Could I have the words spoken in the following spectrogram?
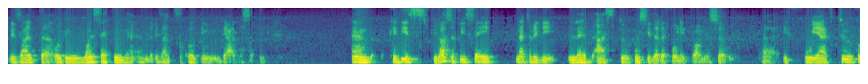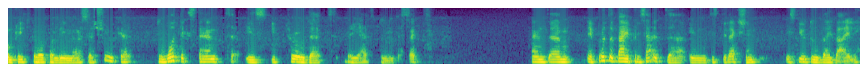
results holding in one setting and the results holding the other setting. And okay, these philosophies say naturally led us to consider the following problem. So uh, if we have two complete properly immersed shrinker, to what extent is it true that they have to intersect? And um, a prototype result uh, in this direction is due to Wei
